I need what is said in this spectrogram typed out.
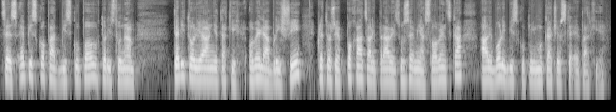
cez episkopát biskupov, ktorí sú nám teritoriálne takí oveľa bližší, pretože pochádzali práve z územia Slovenska, ale boli biskupmi Mukačevskej eparchie.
